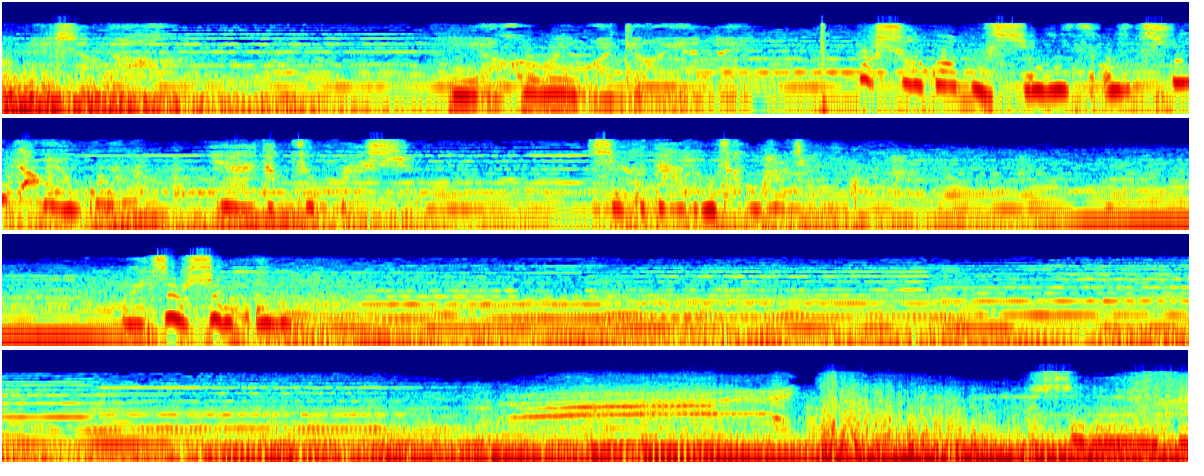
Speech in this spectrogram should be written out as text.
我没想到你也会为我掉眼泪。我说过不许你走，你听到了吗？月儿当众发誓，只要大王从不陈国，我就是你的女人。是你已经把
